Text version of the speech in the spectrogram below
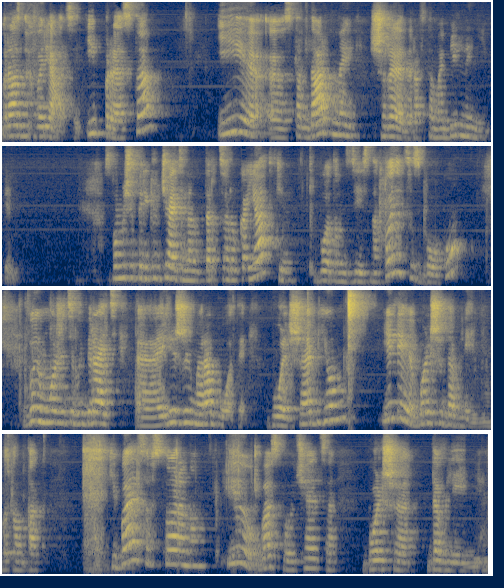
разных вариаций. И преста, и э, стандартный шредер, автомобильный ниппель. С помощью переключателя на торце рукоятки, вот он здесь находится сбоку, вы можете выбирать режимы работы. Больше объем или больше давления. Вот он так отгибается в сторону, и у вас получается больше давления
